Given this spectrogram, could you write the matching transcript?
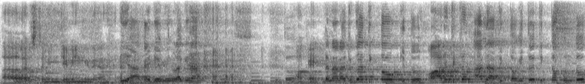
eh, live streaming gaming gitu ya. iya kayak gaming lagi lah gitu Oke. dan ada juga TikTok gitu Oh ada TikTok. ada TikTok itu TikTok untuk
